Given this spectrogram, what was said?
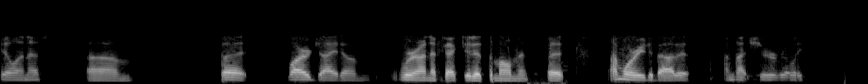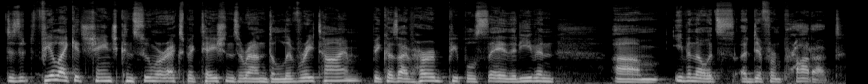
killing us. Um, but large items, we're unaffected at the moment. But I'm worried about it. I'm not sure really. Does it feel like it's changed consumer expectations around delivery time? Because I've heard people say that even um, even though it's a different product,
